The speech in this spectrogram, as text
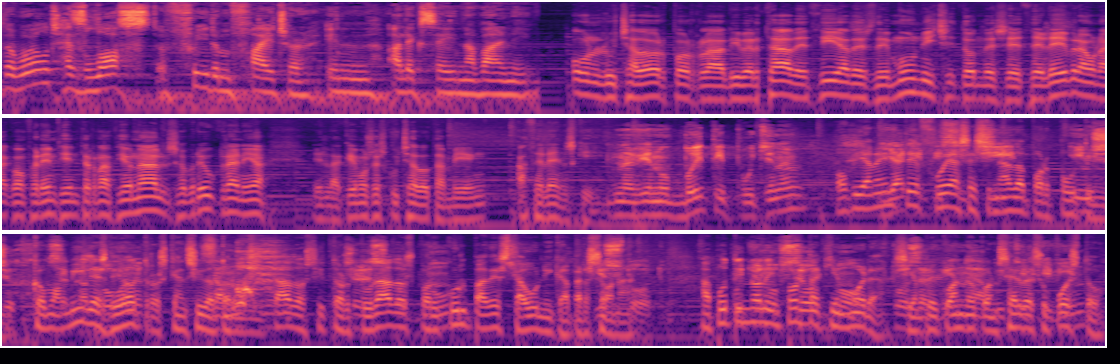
The world has lost a freedom fighter in Alexei Navalny. Un luchador por la libertad, decía desde Múnich, donde se celebra una conferencia internacional sobre Ucrania, en la que hemos escuchado también a Zelensky. Obviamente fue asesinado por Putin, como miles de otros que han sido atormentados y torturados por culpa de esta única persona. A Putin no le importa quién muera, siempre y cuando conserve su puesto.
